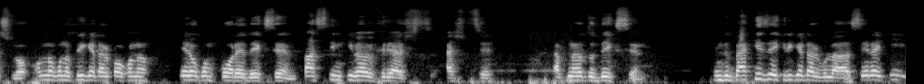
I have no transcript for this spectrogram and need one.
আসলো? অন্য কোনো ক্রিকেটার কখনো এরকম করে দেখছেন। তাসকিন কীভাবে ফিরে আস- আসছে? আপনারা তো দেখছেন। কিন্তু বাকি যে ক্রিকেটারগুলো আছে, এরা কি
